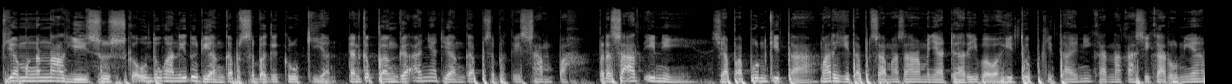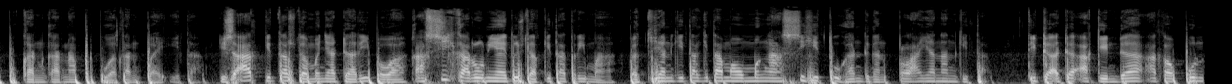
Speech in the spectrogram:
dia mengenal Yesus, keuntungan itu dianggap sebagai kerugian. Dan kebanggaannya dianggap sebagai sampah. Pada saat ini, siapa pun kita, mari kita bersama-sama menyadari bahwa hidup kita ini karena kasih karunia bukan karena perbuatan baik kita. Di saat kita sudah menyadari bahwa kasih karunia itu sudah kita terima, bagian kita kita mau mengasihi Tuhan dengan pelayanan kita. Tidak ada agenda ataupun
